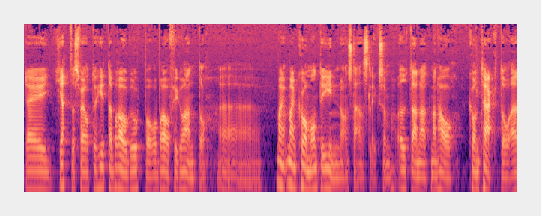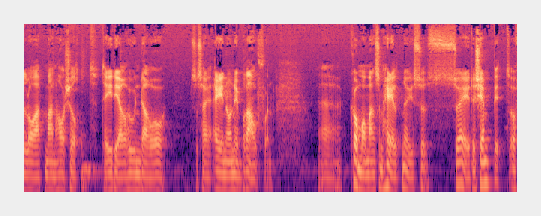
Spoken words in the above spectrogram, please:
Det är jättesvårt att hitta bra grupper och bra figuranter. Eh, man, man kommer inte in någonstans liksom utan att man har kontakter eller att man har kört tidigare hundar och så att säga är någon i branschen. Eh, kommer man som helt ny så, så är det kämpigt att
